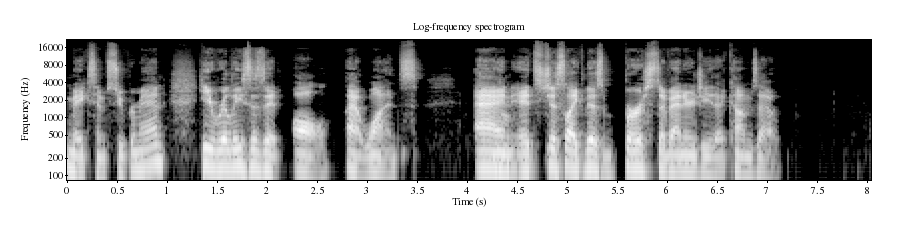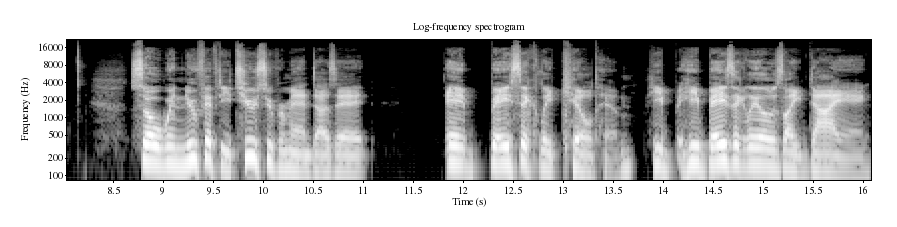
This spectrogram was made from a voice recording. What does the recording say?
makes him superman he releases it all at once. And it's just like this burst of energy that comes out. So when new 52 superman does it it basically killed him. He he basically was like dying,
